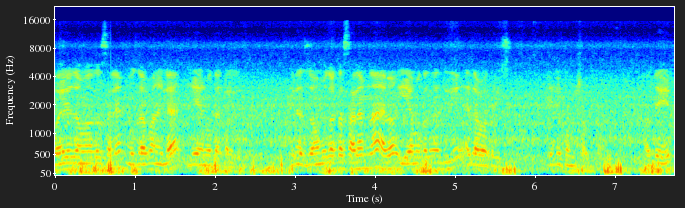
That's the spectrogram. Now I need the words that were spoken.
গয়রে জমাকা সালেম মুজাফান ইলা ইয়া মোতাকাল্লিম এটা জমুজাকা সালেম না এবং ইয়া মোতাকাল্লিম দিকে এজাবাত হয়েছে। এরকম শব্দ। অতএব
